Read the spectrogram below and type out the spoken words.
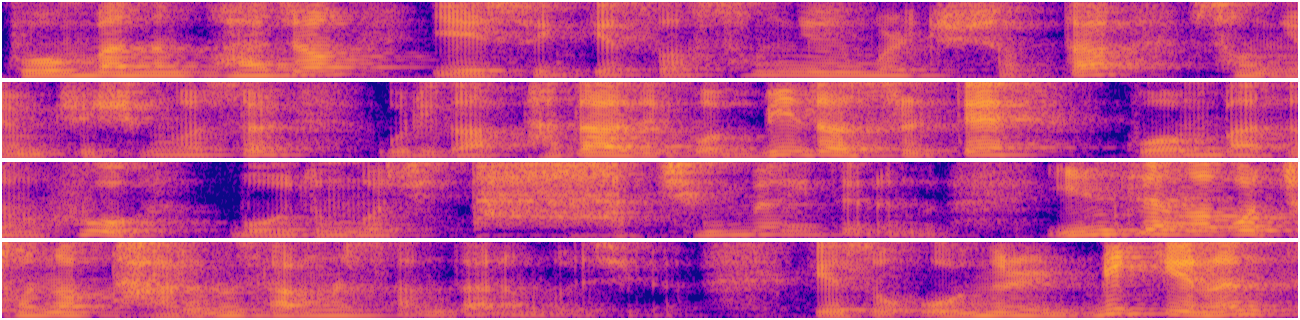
구원받는 과정 예수님께서 성령님을 주셨다. 성령 주신 것을 우리가 받아들이고 믿었을 때 구원받은 후 모든 것이 다 증명이 되는 거예요. 인생하고 전혀 다른 삶을 산다는 것이에요. 그래서 오늘 믿기는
